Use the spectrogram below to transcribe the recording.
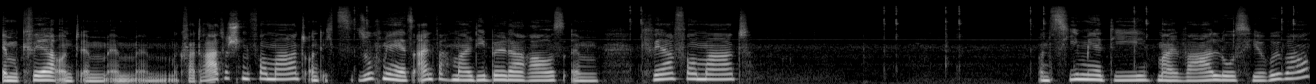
im Quer- und im, im, im, quadratischen Format. Und ich suche mir jetzt einfach mal die Bilder raus im Querformat und ziehe mir die mal wahllos hier rüber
